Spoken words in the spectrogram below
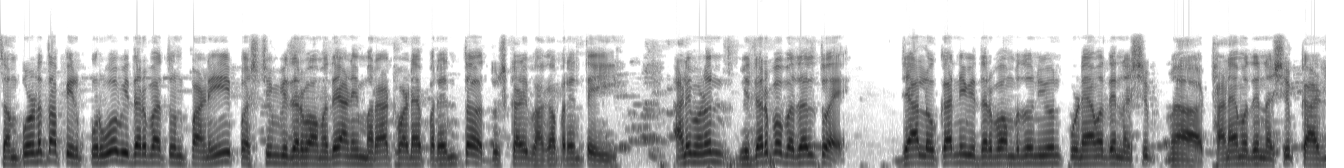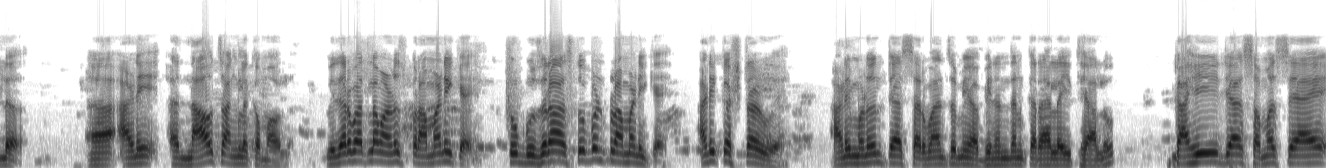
संपूर्णतः पिर पूर्व विदर्भातून पाणी पश्चिम विदर्भामध्ये आणि मराठवाड्यापर्यंत दुष्काळी भागापर्यंत येईल. आणि म्हणून विदर्भ बदलतो आहे ज्या लोकांनी विदर्भामधून येऊन पुण्यामध्ये नशीब ठाण्यामध्ये नशीब काढलं आणि नाव चांगलं कमावलं. विदर्भातला माणूस प्रामाणिक आहे. तो बुजरा असतो पण प्रामाणिक आहे आणि कष्टाळू आहे. आणि म्हणून त्या सर्वांचं मी अभिनंदन करायला इथे आलो. काही ज्या समस्या आहे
